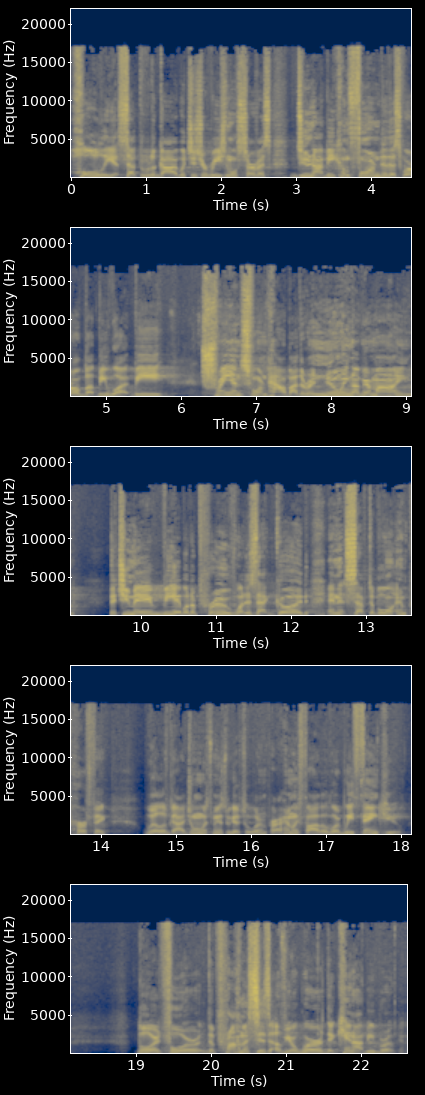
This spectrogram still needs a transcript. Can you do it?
holy, acceptable to God, which is your reasonable service. Do not be conformed to this world, but be what? Be transformed. How? By the renewing of your mind, that you may be able to prove what is that good and acceptable and perfect will of God. Join with me as we go to the Lord in prayer. Heavenly Father, Lord, we thank you, Lord, for the promises of your word that cannot be broken.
